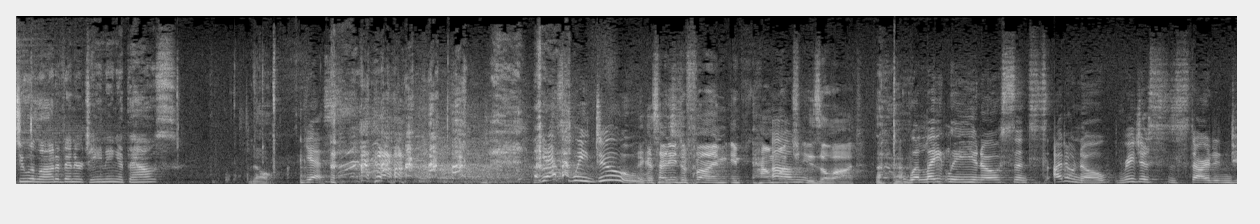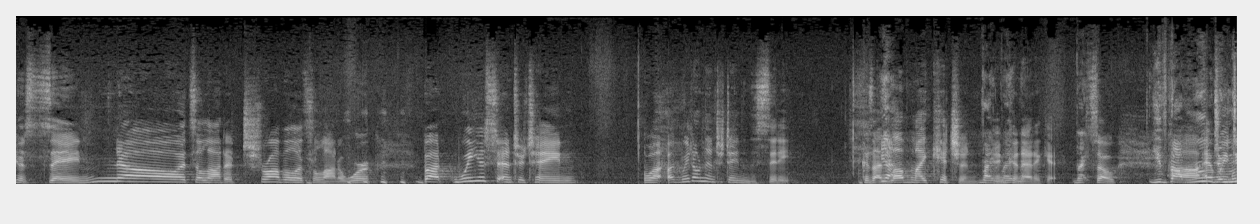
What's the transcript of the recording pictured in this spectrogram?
do a lot of entertaining at the house? No. Yes. yes, we do. I guess I need to find how much Um, is a lot. Well, lately, you know, since I don't know, Regis has started to say, no, it's a lot of trouble, it's a lot of work. but we used to entertain, well, uh, we don't entertain in the city because I Yeah. love my kitchen Right, in right. Connecticut. Right. So You've got uh, and to we move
